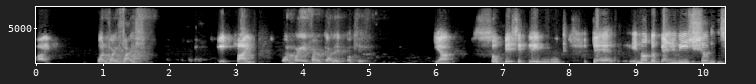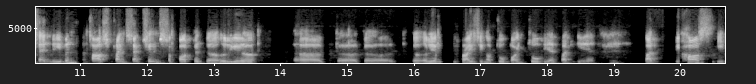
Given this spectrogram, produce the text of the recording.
Five. 1.5. 85. 1.85, got it. Okay. Yeah. So basically, there, you know, the valuations and even the past transactions supported the earlier, uh, the, the, the earlier pricing of 2.2 million, but uh, but because it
